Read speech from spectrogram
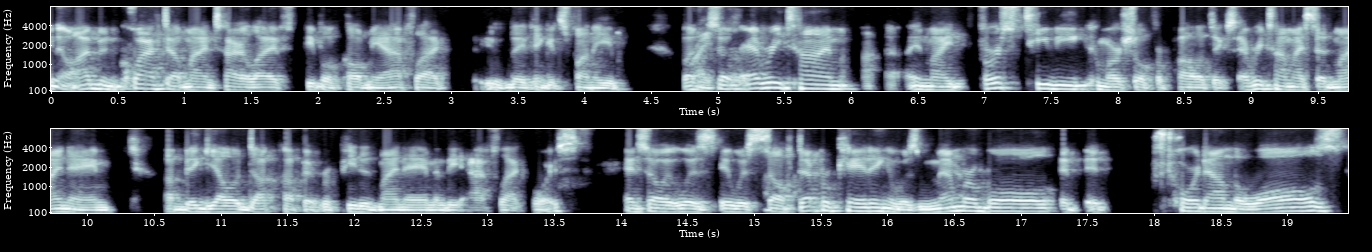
you know, I've been quacked out my entire life. People have called me Aflac. They think it's funny. But right. so every time uh, in my first TV commercial for politics, every time I said my name, a big yellow duck puppet repeated my name in the Aflac voice. And so it was it was self-deprecating, it was memorable, it, it tore down the walls,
